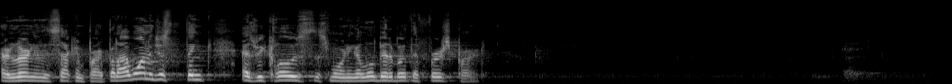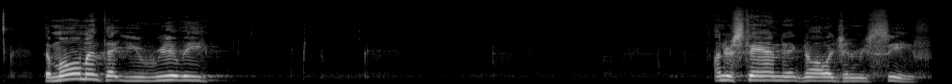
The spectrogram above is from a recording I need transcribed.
are learning the second part. But I want to just think as we close this morning a little bit about the first part. The moment that you really understand, acknowledge, and receive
